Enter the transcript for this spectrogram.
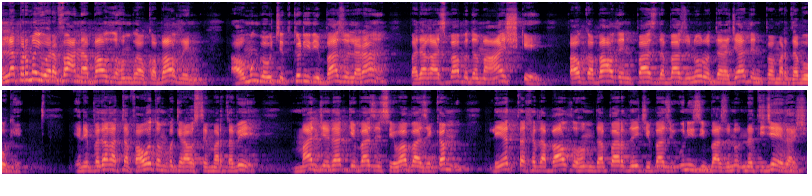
الله پرمای ورفعنا بعضهم فوق بعض او موږ اوچت کړي دي بعض لرا په دغه اسباب د معاش کې فوق بعض پاس د بعض نورو درجات په مرتبو کې یعنی په دغه تفاوت هم پکې راوسته مرتبه مال جیدات کې بعضی سیوا بعضی کم لیتخذ بعضهم د پر دی چې بعضی اونې سي بعضی نو نتیجه ادا شي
